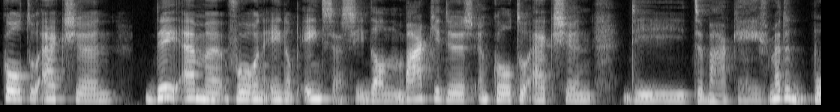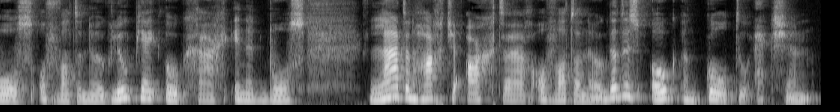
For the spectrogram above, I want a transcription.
call to action DM'en voor een één op één sessie. Dan maak je dus een call to action die te maken heeft met het bos of wat dan ook. Loop jij ook graag in het bos? Laat een hartje achter of wat dan ook. Dat is ook een call to action.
